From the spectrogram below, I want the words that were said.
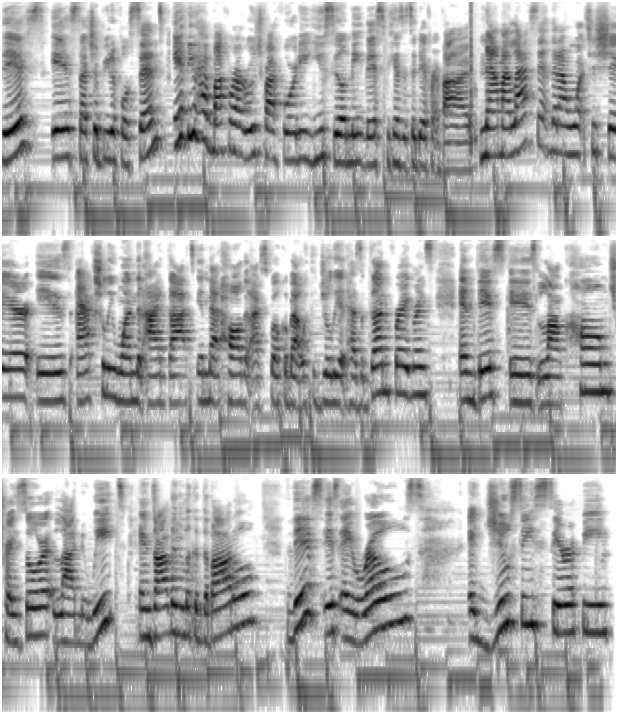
This is such a beautiful scent. If you have Baccarat Rouge 540, you still need this because it's a different vibe. Now my last scent that I want to share is actually one that I got in that haul that I spoke about with the Juliette Has a Gun fragrance. And this is Lancome Trésor La Nuit. And darling, look at the bottle. This is a rose, a juicy, syrupy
